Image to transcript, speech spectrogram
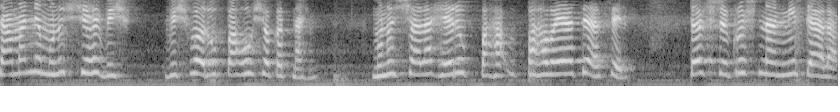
सामान्य मनुष्य हे विश्व विश्वरूप पाहू शकत नाही. मनुष्याला हे रूप पहा पाहावयाचे असेल तर श्रीकृष्णांनी त्याला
